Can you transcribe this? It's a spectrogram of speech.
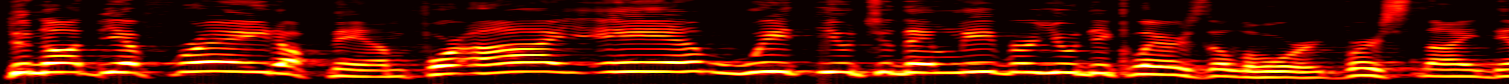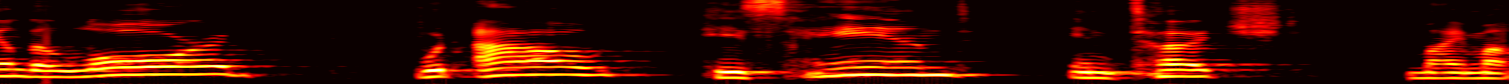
Do not be afraid of them, for I am with you to deliver you, declares the Lord. Verse 9 Then the Lord put out his hand and touched my mouth.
